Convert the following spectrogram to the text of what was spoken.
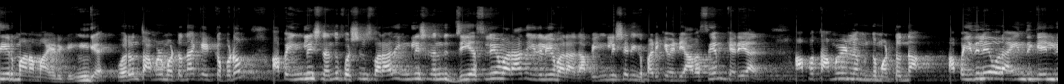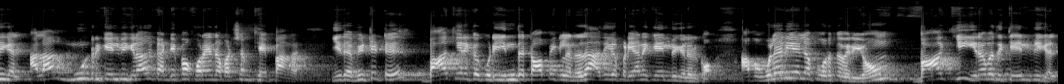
தீர்மானமா இருக்கு இங்க. வெறும் தமிழ் மட்டும் தான் கேட்கப்படும். அப்ப இங்கிலீஷ்ல இருந்து கொஸ்டின்ஸ் வராது. இங்கிலீஷ்ல இருந்து ஜிஎஸ்லயும் வராது இதுலயும் வராது. அப்ப இங்கிலீஷை நீங்க படிக்க வேண்டிய அவசியம் கிடையாது. அப்ப தமிழ்ல இருந்து மட்டும்தான். அப்ப இதுலயே ஒரு ஐந்து கேள்விகள் அதாவது மூன்று கேள்விகளாவது கண்டிப்பா குறைந்தபட்சம் கேட்பாங்க. இதை விட்டுட்டு பாக்கி இருக்கக்கூடிய இந்த டாபிக்ல இருந்து அதிகப்படியான கேள்விகள் இருக்கும். அப்ப உளவியலை பொறுத்தவரையும் பாக்கி இருபது கேள்விகள்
